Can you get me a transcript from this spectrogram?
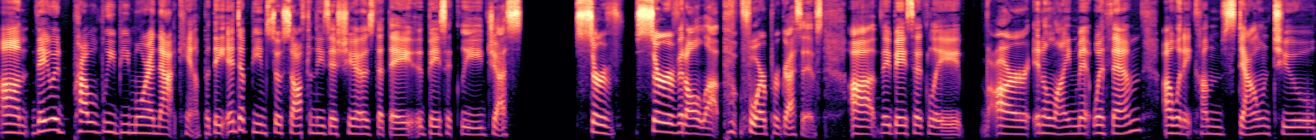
um, they would probably be more in that camp. But they end up being so soft on these issues that they basically just serve serve it all up for progressives. Uh, they basically are in alignment with them uh, when it comes down to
